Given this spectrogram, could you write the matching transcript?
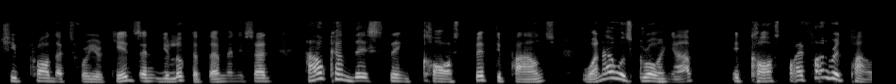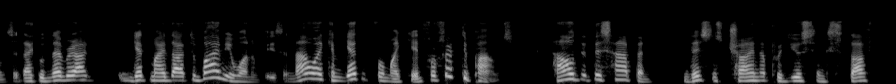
cheap products for your kids and you looked at them and you said, how can this thing cost 50 pounds? When I was growing up, it cost 500 pounds and I could never uh, get my dad to buy me one of these. And now I can get it for my kid for 50 pounds. How did this happen? This is China producing stuff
